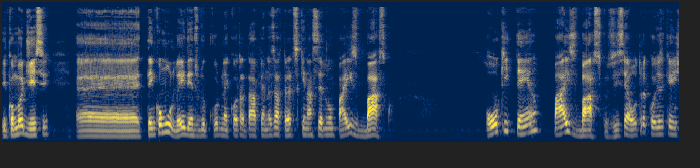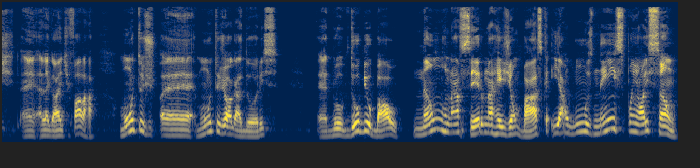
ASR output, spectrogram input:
E como eu disse, é, tem como lei dentro do clube né, contratar apenas atletas que nasceram no país basco ou que tenham pais bascos. Isso é outra coisa que gente, é, é, legal a gente falar. Muitos, é, muitos jogadores é, do, do Bilbao não nasceram na região basca e alguns nem espanhóis são,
